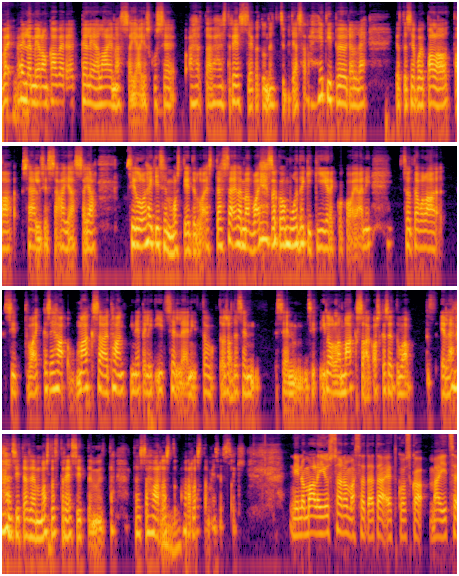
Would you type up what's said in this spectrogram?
meillä, välillä meillä on kavereita pelejä lainassa ja joskus se aiheuttaa vähän stressiä, kun tuntuu, että se pitää saada heti pöydälle, jotta se voi palauttaa säällisessä ajassa. Ja silloin on heti semmoista tietynlaista, tässä elämänvaiheessa, kun on muutenkin kiire koko ajan, niin se on tavallaan sitten vaikka se ha- maksaa, että hankkii ne pelit itselleen, niin to- toisaalta sen, sen sit ilolla maksaa, koska se tuo elämään sitä semmoista stressittömyyttä tässä harrast- mm. harrastamisessakin. Niin no mä olin just sanomassa tätä, että koska mä itse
